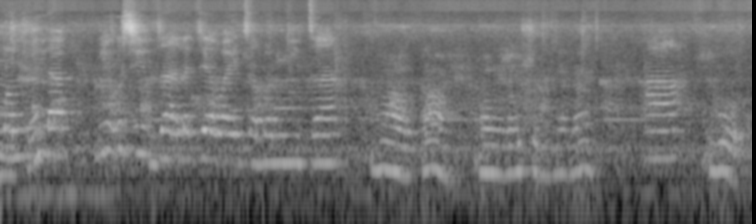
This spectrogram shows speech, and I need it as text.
मम्मीला मी उशीर झाला जेवायचा मम्मीचा. हा का? मम्मीला उशीर झाला? हा. बरं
